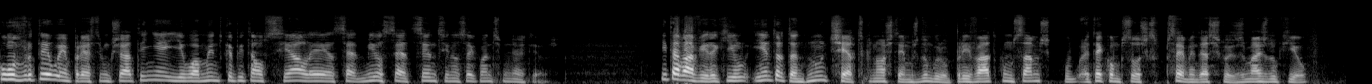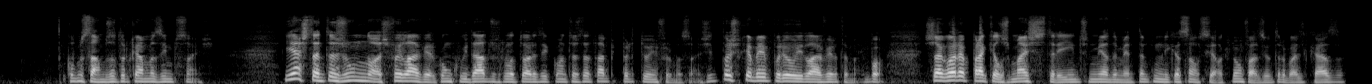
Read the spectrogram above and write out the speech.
converteu o empréstimo que já tinha e o aumento de capital social é 1.700 e não sei quantos milhões de euros. E estava a ver aquilo, e entretanto, num chat que nós temos de um grupo privado, começámos, até com pessoas que percebem destas coisas mais do que eu, começámos a trocar umas impressões. E às tantas, um de nós foi lá ver com cuidado os relatórios e contas da TAP e partilhou informações. E depois acabei por eu ir lá ver também. Bom, já agora, para aqueles mais distraídos, nomeadamente na comunicação social, que não fazem o trabalho de casa,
